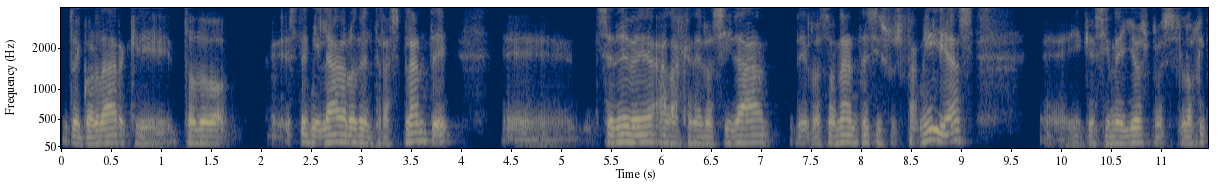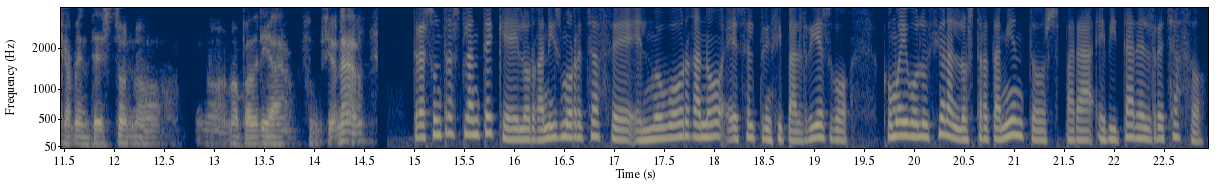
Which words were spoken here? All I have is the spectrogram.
Recordar que todo este milagro del trasplante eh, se debe a la generosidad de los donantes y sus familias eh, y que sin ellos, pues lógicamente esto no, no podría funcionar. Tras un trasplante que el organismo rechace el nuevo órgano es el principal riesgo. ¿Cómo evolucionan los tratamientos para evitar el rechazo?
